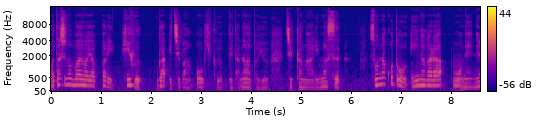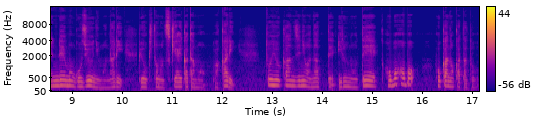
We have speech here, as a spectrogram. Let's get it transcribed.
私の場合はやっぱり皮膚が一番大きく出たなという実感があります。そんなことを言いながらもうね年齢も50にもなり病気との付き合い方も分かりという感じにはなっているのでほぼほぼ他の方と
